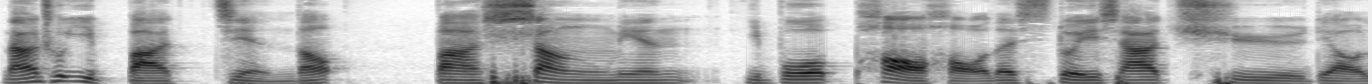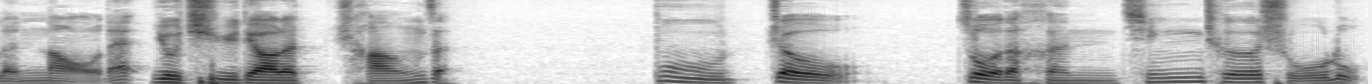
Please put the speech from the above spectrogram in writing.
拿出一把剪刀，把上面。一波泡好的对虾去掉了脑袋，又去掉了肠子，步骤做得很轻车熟路，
